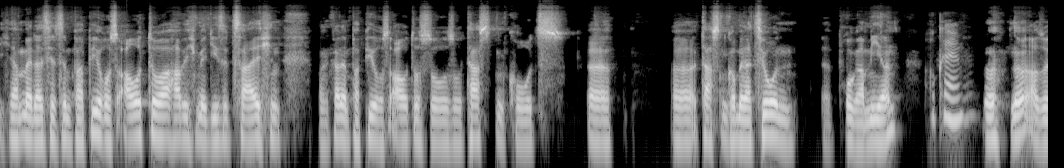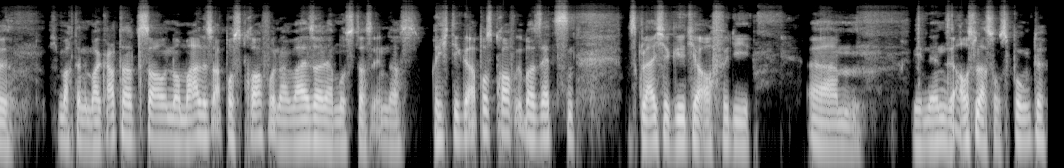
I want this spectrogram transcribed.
Ich habe mir das jetzt im Papyrus Autor, habe ich mir diese Zeichen, man kann im Papyrus Autos so, so Tastencodes, äh, äh, Tastenkombinationen äh, programmieren. Okay. Ne, ne, also ich mache dann immer Gatterzaun, normales Apostroph und dann weiß er, der muss das in das richtige Apostroph übersetzen. Das gleiche gilt ja auch für die, ähm, wie nennen sie, Auslassungspunkte.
